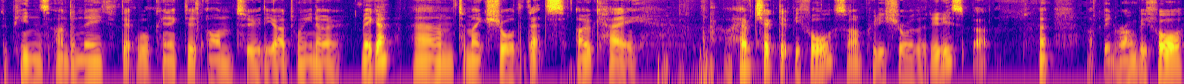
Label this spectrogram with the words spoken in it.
the pins underneath that will connect it onto the Arduino Mega um, to make sure that that's okay. I have checked it before, so I'm pretty sure that it is, but I've been wrong before.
